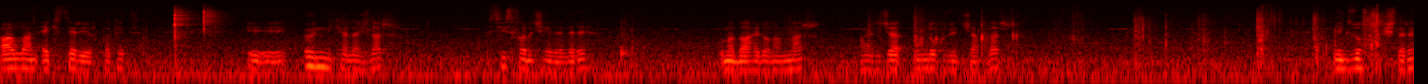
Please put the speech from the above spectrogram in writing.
R-Line Exterior paket, ee, ön nikelajlar, sis farı çevreleri, buna dahil olanlar, ayrıca 19 inç jantlar, egzoz çıkışları,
